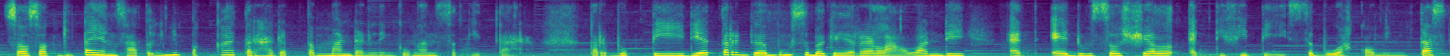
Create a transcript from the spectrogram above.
Sosok kita yang satu ini peka terhadap teman dan lingkungan sekitar. Terbukti dia tergabung sebagai relawan di Edu Social Activity, sebuah komunitas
